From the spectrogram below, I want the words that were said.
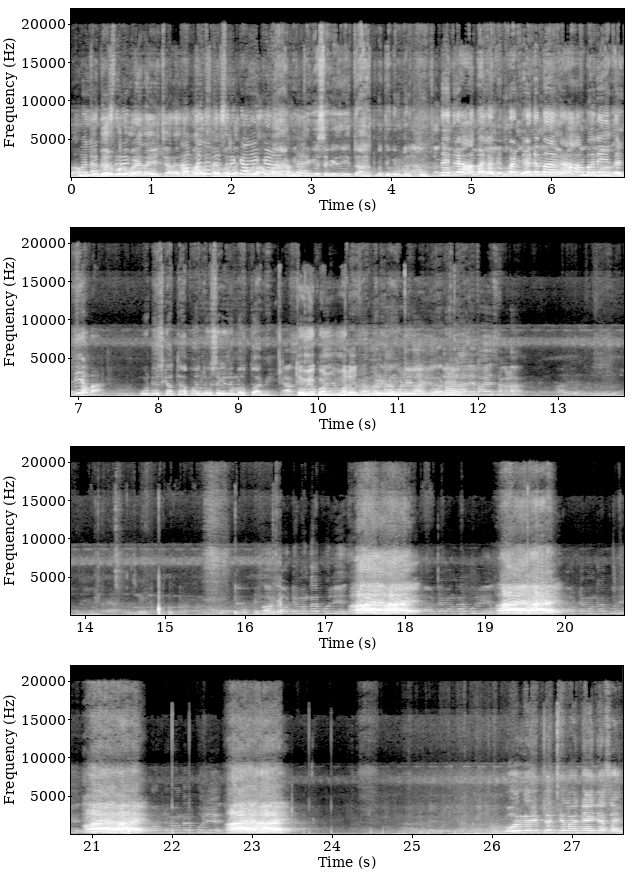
मला घर दुसरं बुडवायचा काय- विचार आहे आम्हाला जमादार दुसरं साहेबाचा काही तेवढं आम्हाला. कळत सांगा. नाही. सगळेजण इथं आत्महत्या करून मरतो. नाहीतर आम्हाला बी पट्ट्यानं मारा आम्हाला इथं ठेवा. ऊट उसकात आपण सगळेजण मरतो आम्ही. तुम्ही कोण? मला गोरगरीब जनतेला न्याय द्या साहेब.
